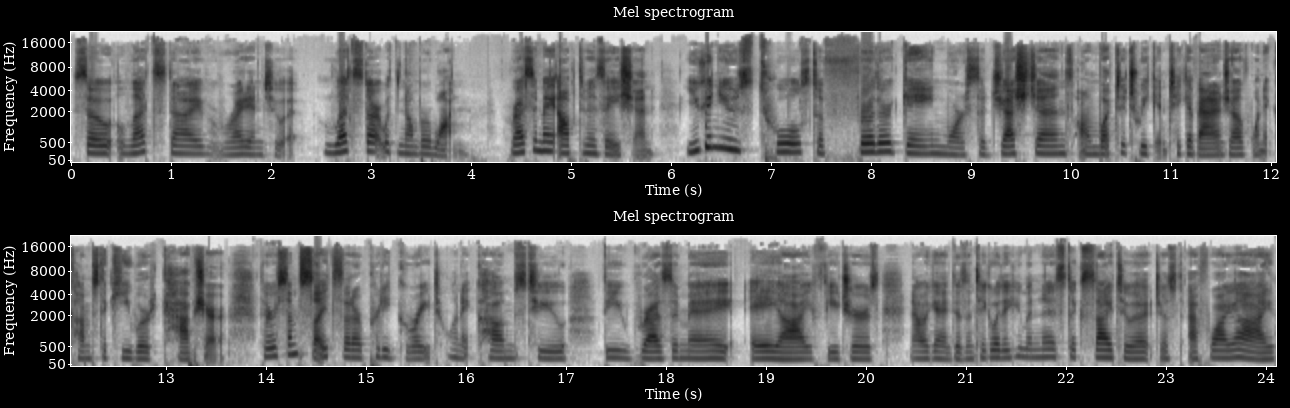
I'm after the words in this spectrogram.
So let's dive right into it. Let's start with number one resume optimization. You can use tools to further gain more suggestions on what to tweak and take advantage of when it comes to keyword capture. There are some sites that are pretty great when it comes to the resume AI features. Now, again, it doesn't take away the humanistic side to it, just FYI.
